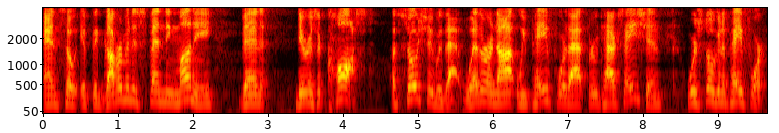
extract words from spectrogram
And so if the government is spending money, then there is a cost associated with that. Whether or not we pay for that through taxation, we're still going to pay for it.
